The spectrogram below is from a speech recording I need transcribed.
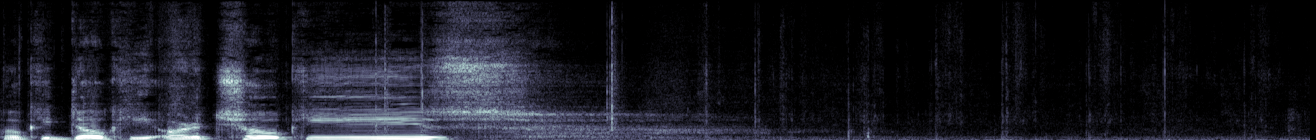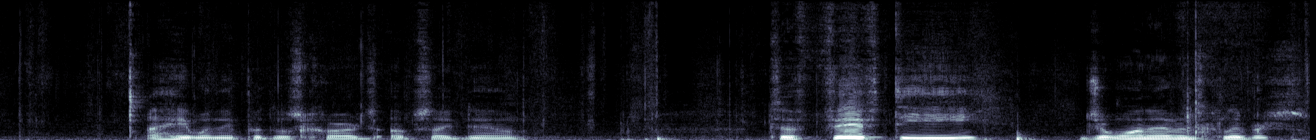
Okie dokie artichokes. I hate when they put those cards upside down. To 50. Jawun Evans Clippers.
